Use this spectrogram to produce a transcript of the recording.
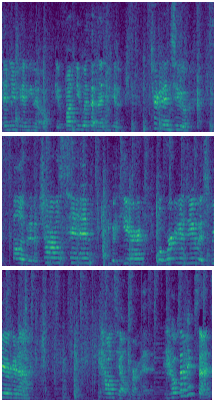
and you can, you know, get funky with it and then you can turn it into a little bit of a Charleston, keep it here. What we're gonna do is we are gonna cowtail from it. I hope that makes sense.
